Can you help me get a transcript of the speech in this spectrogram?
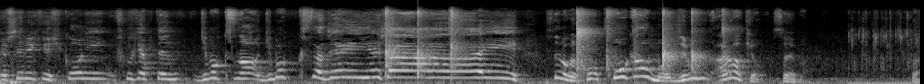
FC 琉球非公認副キャプテンギボックスのギボックスだ J よいしょーい。そういえばこれこ効果音も自分あるわけよ。そういえば。そう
